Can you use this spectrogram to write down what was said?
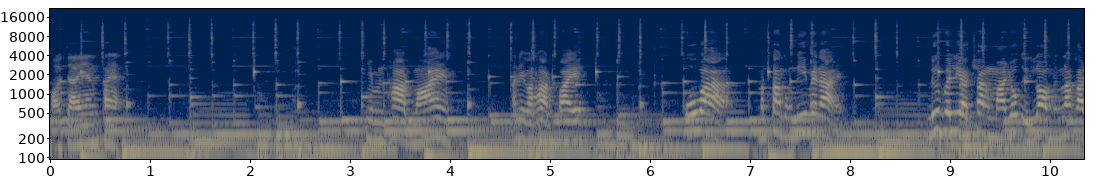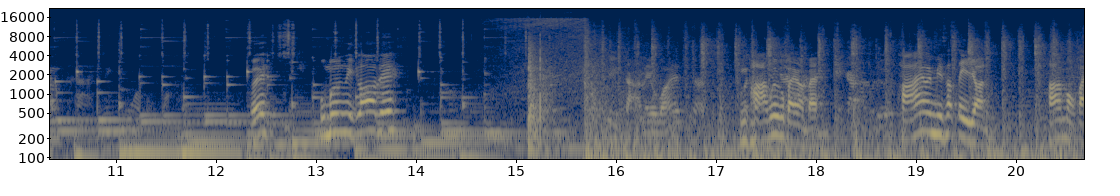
พอใจยังแปะนี่มันธาตุไม้ อันนี้ก็ธาตุไฟเพราะว่ามันตั้งตรงนี้ไม่ได้ หรือไปเรียกช่างมายกอีกรอบนึงแล้วกัน เฮ้ยพวกมึงอีกรอบดินี่กะอะไรวะไอ้สัสมึงพาเพื่อนกูไปก่อนไป พาให้มันมีสติก่อน พามันออกไป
